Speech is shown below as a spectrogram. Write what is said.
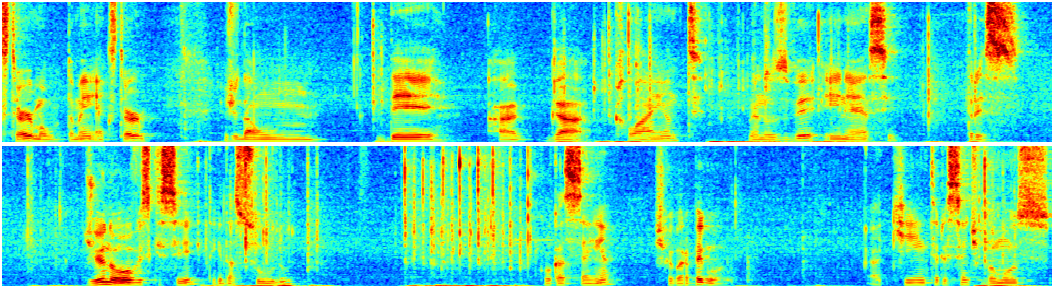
Xtermal também, Xterm. Deixa eu dar um dhclient-vns3. De novo, esqueci, tem que dar sudo. Colocar a senha. Acho que agora pegou. Aqui interessante, vamos...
